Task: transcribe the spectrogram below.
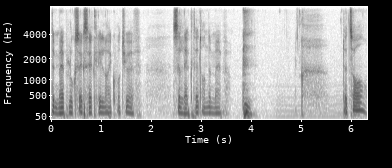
the map looks exactly like what you have selected on the map. That's all.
